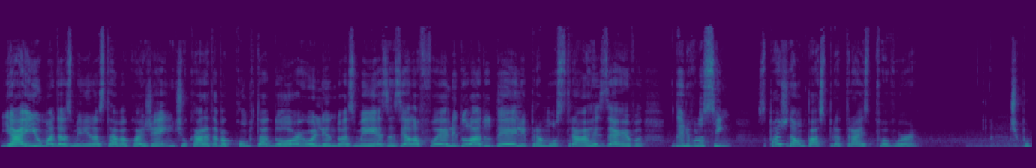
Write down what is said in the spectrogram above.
E aí uma das meninas tava com a gente, o cara tava com o computador, olhando as mesas, e ela foi ali do lado dele pra mostrar a reserva. Daí ele falou assim: Você pode dar um passo pra trás, por favor? Tipo,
